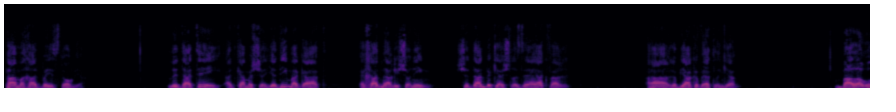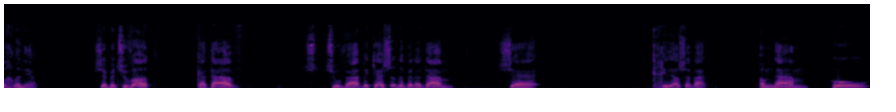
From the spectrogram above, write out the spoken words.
פעם אחת בהיסטוריה. לדעתי, עד כמה שידי מגעת, אחד מהראשונים שדן בקשר לזה היה כבר הרבי יעקב אטלינגר, בעל ערוך לנר, שבתשובות כתב תשובה בקשר לבן אדם שחילל שבת. אמנם הוא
